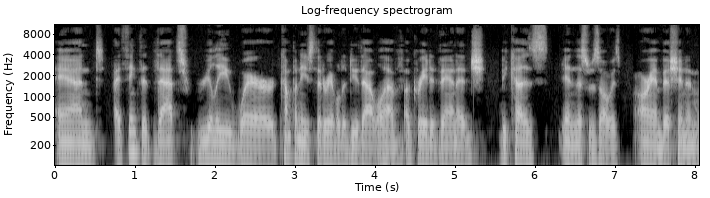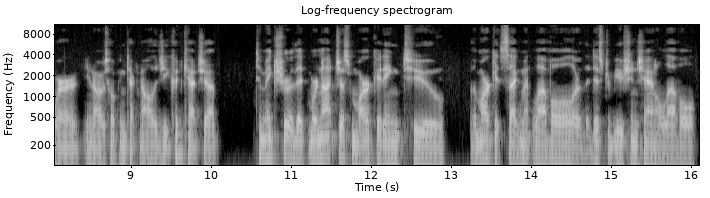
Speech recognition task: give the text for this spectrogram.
And I think that that's really where companies that are able to do that will have a great advantage because, and this was always our ambition and where, you know, I was hoping technology could catch up to make sure that we're not just marketing to the market segment level or the distribution channel level,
